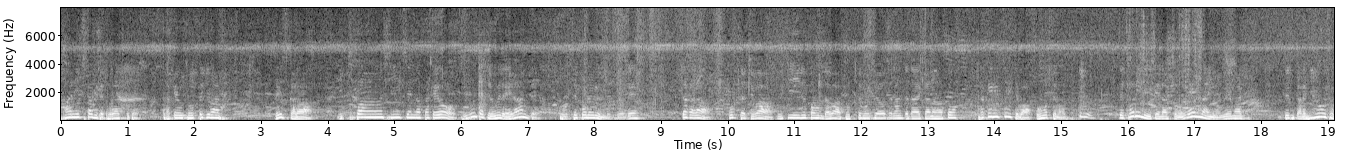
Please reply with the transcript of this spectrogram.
半日かけてトラックで竹を取ってきます。ですから一番新鮮な竹を自分たちの目で選んで取ってこれるんですよね。だから僕たちはうちにいるパンダはとっても幸せなんじゃないかなと竹については思ってます。で取りに行けなくても園内にも植えますですから費用食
